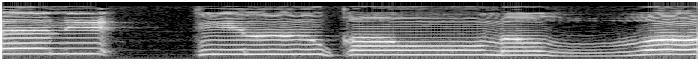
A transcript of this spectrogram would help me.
أَنِ ائْتِ الْقَوْمَ الظَّالِمِينَ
